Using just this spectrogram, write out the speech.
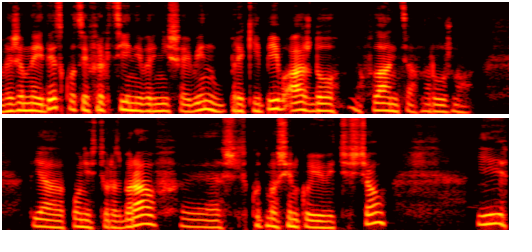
вижимний диск, оцей фрикційний, верніше, він прикипів аж до фланця наружного. Я повністю розбирав, е, кут машинкою відчищав і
